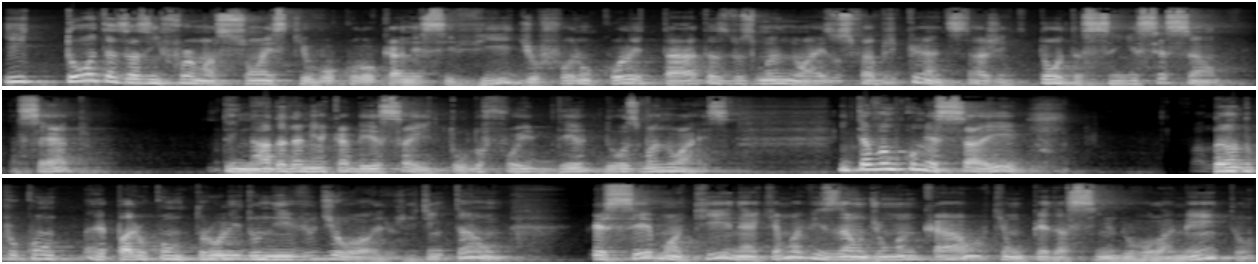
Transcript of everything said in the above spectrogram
e todas as informações que eu vou colocar nesse vídeo foram coletadas dos manuais dos fabricantes, tá, gente? Todas, sem exceção, tá certo? Não tem nada da minha cabeça aí, tudo foi de, dos manuais. Então vamos começar aí falando pro, é, para o controle do nível de óleo, gente. Então, percebam aqui, né, que é uma visão de um mancal, que é um pedacinho do rolamento,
